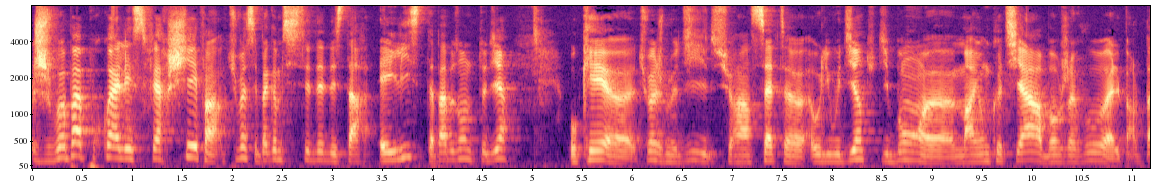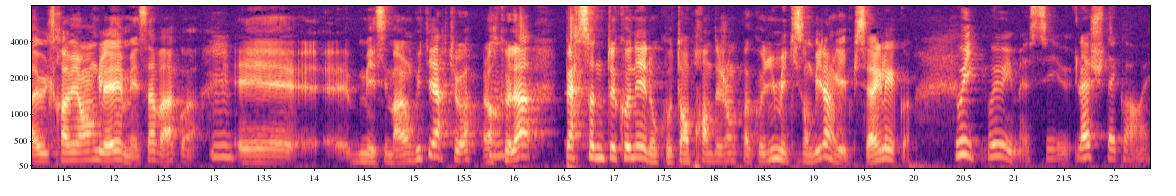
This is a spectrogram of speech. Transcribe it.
je vois pas pourquoi aller se faire chier. Enfin, tu vois, c'est pas comme si c'était des stars A-list. T'as pas besoin de te dire ok, euh, tu vois, je me dis sur un set euh, hollywoodien, tu te dis bon, euh, Marion Cotillard, bon, j'avoue, elle parle pas ultra bien anglais, mais ça va quoi. Mm. Et mais c'est Marion Cotillard, tu vois. Alors mm. que là, personne te connaît, donc autant prendre des gens pas connus mais qui sont bilingues et puis c'est réglé quoi. Oui, oui, oui, mais c'est là, je suis d'accord, ouais.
